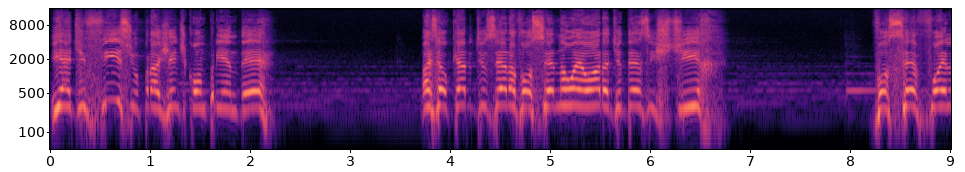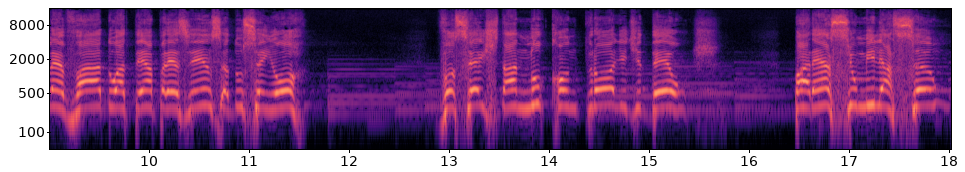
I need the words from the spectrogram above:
E é difícil para a gente compreender mas eu quero dizer a você: não é hora de desistir. Você foi levado até a presença do Senhor. Você está no controle de Deus. Parece humilhação,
